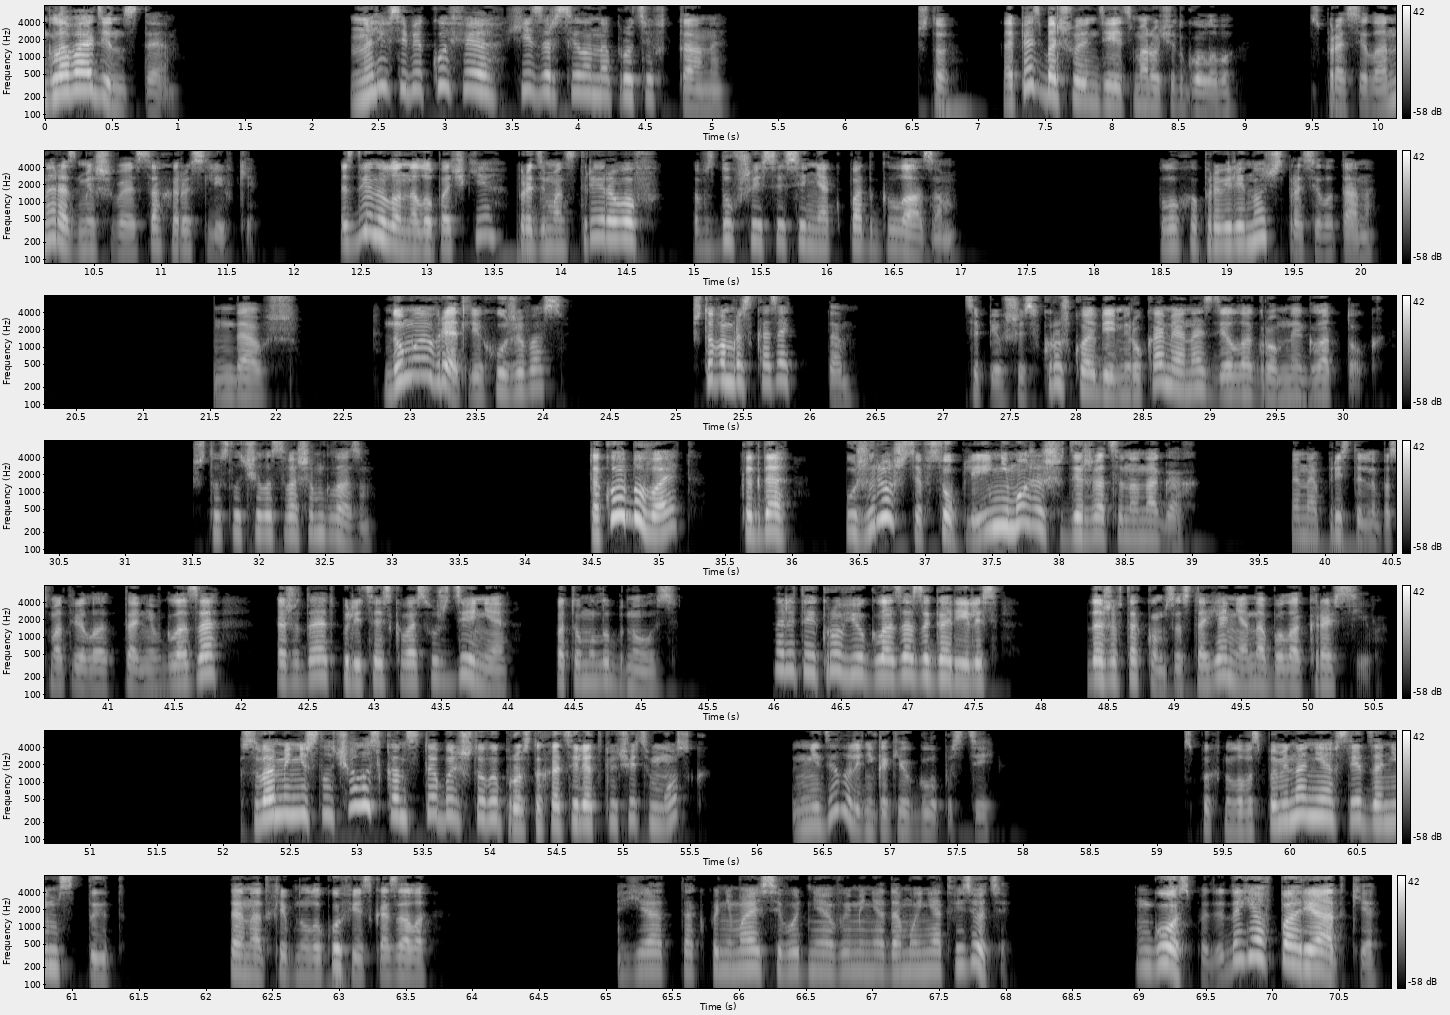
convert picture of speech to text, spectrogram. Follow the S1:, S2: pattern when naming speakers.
S1: Глава одиннадцатая. Налив себе кофе, Хизер села напротив Таны. «Что, опять большой индеец морочит голову?» — спросила она, размешивая сахар и сливки. Сдвинула на лоб очки, продемонстрировав вздувшийся синяк под глазом. «Плохо провели ночь?» — спросила Тана. «Да уж. Думаю, вряд ли хуже вас. Что вам рассказать-то?» Цепившись в кружку обеими руками, она сделала огромный глоток. «Что случилось с вашим глазом?» «Такое бывает, когда ужрешься в сопли и не можешь держаться на ногах». Она пристально посмотрела Тане в глаза, ожидая от полицейского осуждения, потом улыбнулась. Налитые кровью глаза загорелись. Даже в таком состоянии она была красива. «С вами не случалось, констебль, что вы просто хотели отключить мозг?» Не делали никаких глупостей. Вспыхнуло воспоминание, вслед за ним стыд. Тана отхлебнула кофе и сказала, «Я так понимаю, сегодня вы меня домой не отвезете?» «Господи, да я в порядке!»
